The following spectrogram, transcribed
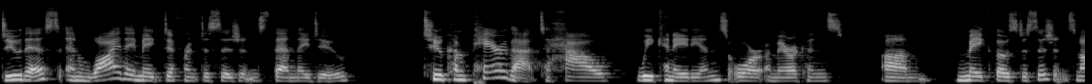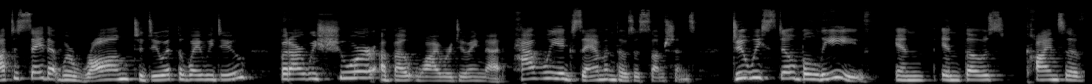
do this and why they make different decisions than they do to compare that to how we Canadians or Americans um, make those decisions. Not to say that we're wrong to do it the way we do, but are we sure about why we're doing that? Have we examined those assumptions? Do we still believe in in those kinds of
